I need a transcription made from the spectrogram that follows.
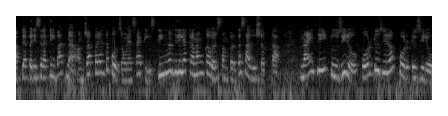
आपल्या परिसरातील बातम्या आमच्यापर्यंत पोहोचवण्यासाठी स्क्रीनवर दिलेल्या क्रमांकावर संपर्क साधू शकता. Nine three two zero four two zero four two zero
